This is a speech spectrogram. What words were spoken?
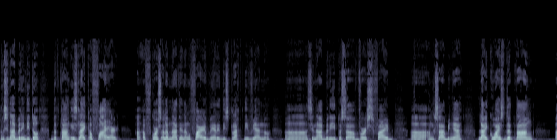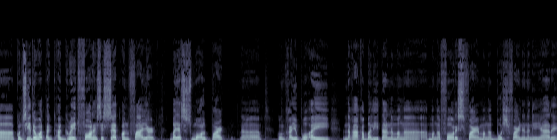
Ang sinabi rin dito, the tongue is like a fire of course, alam natin ang fire, very destructive yan. No? Uh, sinabi rito sa verse 5, uh, ah, ang sabi niya, Likewise, the tongue, uh, consider what a, a great forest is set on fire by a small part. Uh, kung kayo po ay nakakabalita ng mga mga forest fire, mga bush fire na nangyayari,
